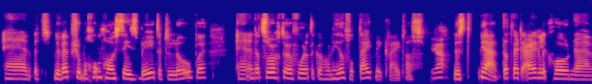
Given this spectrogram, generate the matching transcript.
En het, de webshop begon gewoon steeds beter te lopen. En, en dat zorgde ervoor dat ik er gewoon heel veel tijd mee kwijt was. Ja. Dus ja, dat werd eigenlijk gewoon. Uh,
